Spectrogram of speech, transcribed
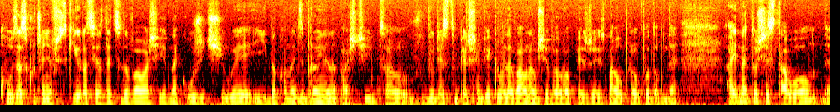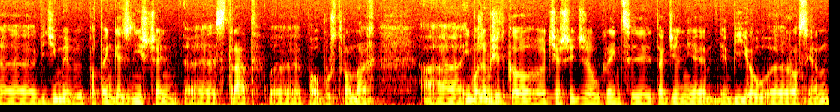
ku zaskoczeniu wszystkich Rosja zdecydowała się jednak użyć siły i dokonać zbrojnej napaści, co w XXI wieku wydawało nam się w Europie, że jest mało prawdopodobne. A jednak to się stało. E, widzimy potęgę zniszczeń, e, strat e, po obu stronach. I możemy się tylko cieszyć, że Ukraińcy tak dzielnie biją Rosjan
